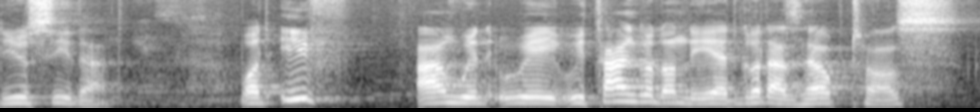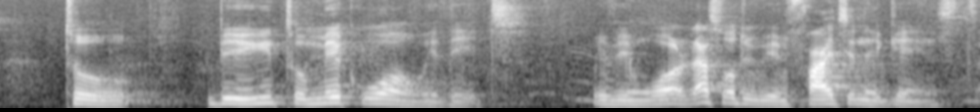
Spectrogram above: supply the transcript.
Do you see that? But if, and we, we, we thank God on the earth, God has helped us to begin to make war with it. We've been war. That's what we've been fighting against.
